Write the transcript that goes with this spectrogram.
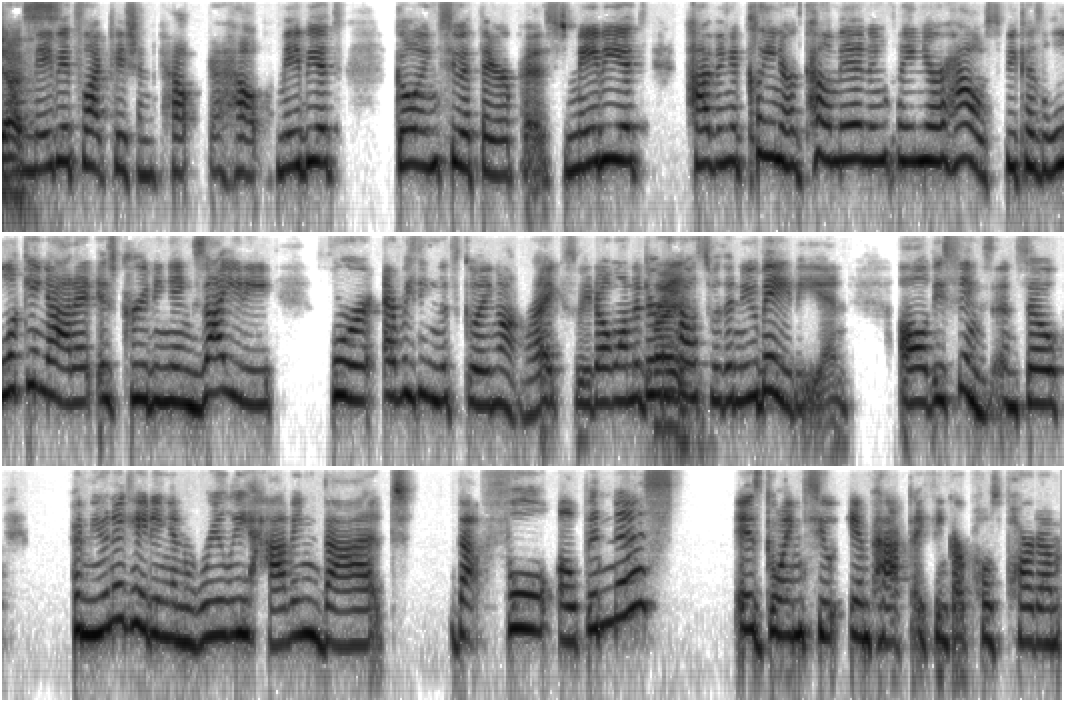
yes. Know, maybe it's lactation help. Maybe it's going to a therapist. Maybe it's having a cleaner come in and clean your house because looking at it is creating anxiety for everything that's going on, right? Because we don't want a dirty right. house with a new baby and all these things. And so communicating and really having that that full openness is going to impact, I think, our postpartum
